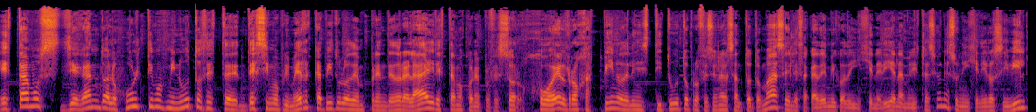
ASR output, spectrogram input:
estamos llegando a los últimos minutos de este décimo primer capítulo de Emprendedor al Aire. Estamos con el profesor Joel Rojas Pino del Instituto Profesional Santo Tomás. Él es académico de Ingeniería en Administración, es un ingeniero civil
